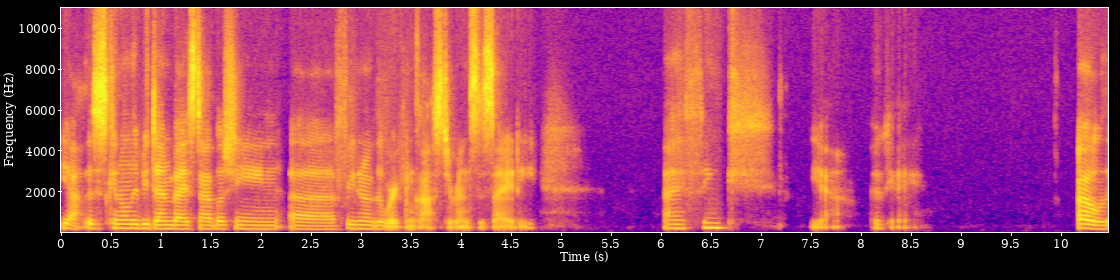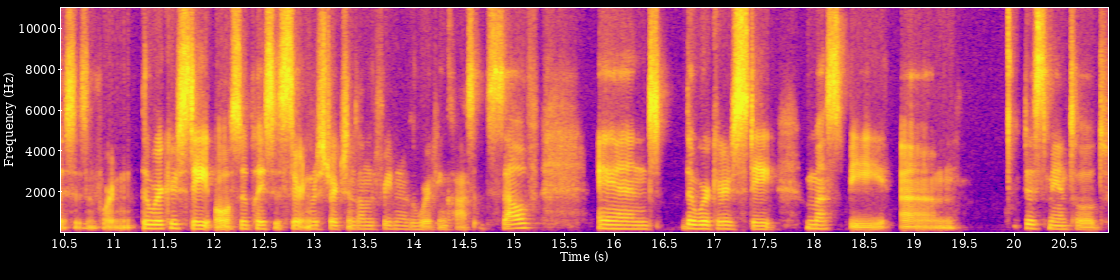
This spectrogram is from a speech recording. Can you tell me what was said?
yeah, this can only be done by establishing uh, freedom of the working class to run society. I think, yeah, okay. Oh, this is important. The worker state also places certain restrictions on the freedom of the working class itself, and the worker state must be um, dismantled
